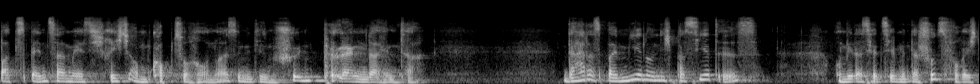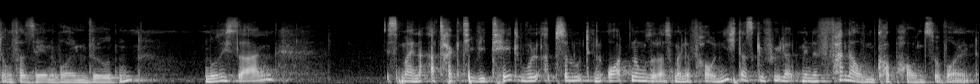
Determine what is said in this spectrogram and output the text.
Bud Spencer-mäßig richtig auf den Kopf zu hauen. Weißt du, mit diesem schönen Plöng dahinter. Da das bei mir noch nicht passiert ist, und wir das jetzt hier mit einer Schutzvorrichtung versehen wollen würden, muss ich sagen, ist meine Attraktivität wohl absolut in Ordnung, sodass meine Frau nicht das Gefühl hat, mir eine Pfanne auf den Kopf hauen zu wollen.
